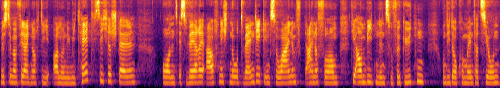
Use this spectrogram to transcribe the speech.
Müsste man vielleicht noch die Anonymität sicherstellen und es wäre auch nicht notwendig, in so einem, einer Form die Anbietenden zu vergüten. Und die Dokumentation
